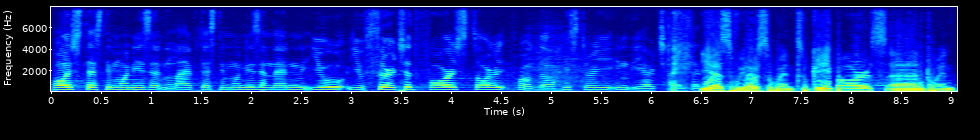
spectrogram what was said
voice testimonies and live testimonies, and then you you searched for story for the history in the archives. Yes, we also went to gay bars and went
